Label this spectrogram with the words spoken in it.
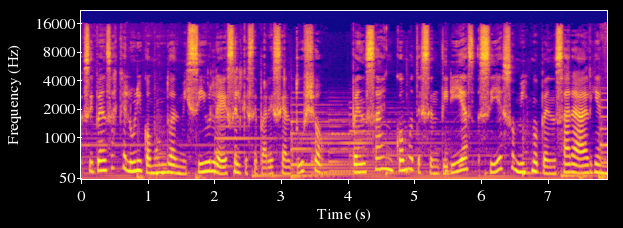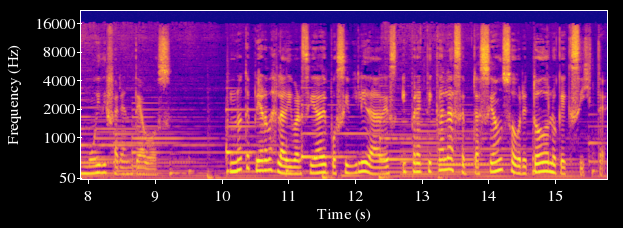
Si pensás que el único mundo admisible es el que se parece al tuyo, pensá en cómo te sentirías si eso mismo pensara alguien muy diferente a vos no te pierdas la diversidad de posibilidades y practica la aceptación sobre todo lo que existe.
